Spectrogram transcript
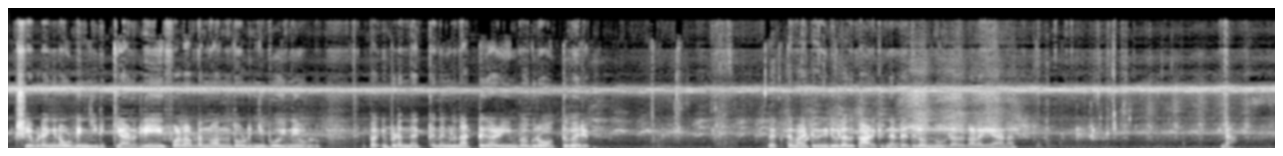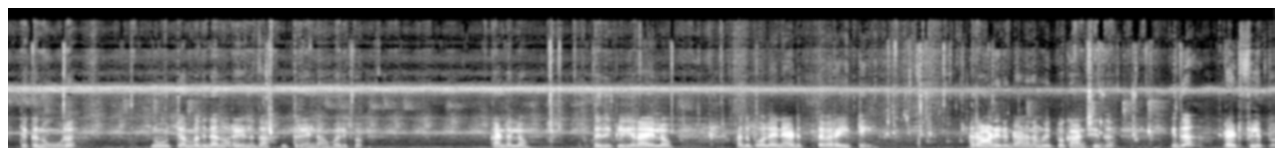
പക്ഷേ ഇവിടെ ഇങ്ങനെ ഒടിഞ്ഞിരിക്കുകയാണ്. ലീഫുകൾ അവിടെ നിന്ന് വന്നത് ഒടിഞ്ഞു പോയിന്നേ ഉള്ളൂ. അപ്പോൾ ഇവിടെ നിന്നൊക്കെ നിങ്ങൾ നട്ട് കഴിയുമ്പോൾ ഗ്രോത്ത് വരും. വ്യക്തമായിട്ട് വീഡിയോയിൽ അത് കാണിക്കുന്നുണ്ട്. ഇതിലൊന്നുമില്ല. അത് കളയാണ് ഇതാ. ഇതൊക്കെ നൂറ്. നൂറ്റമ്പതിന്റെ എന്ന് പറയുന്നത് ഇത്രയും ഉണ്ടാവും വലിപ്പം. കണ്ടല്ലോ? അപ്പോൾ ഇത് ക്ലിയർ ആയല്ലോ? അതുപോലെ തന്നെ അടുത്ത വെറൈറ്റി റാണി റെഡാണ് നമ്മളിപ്പോൾ കാണിച്ചത്. ഇത് റെഡ് ഫിലിപ്പ്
